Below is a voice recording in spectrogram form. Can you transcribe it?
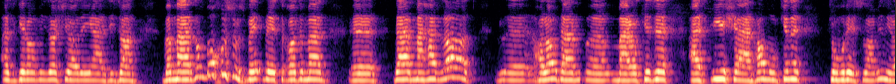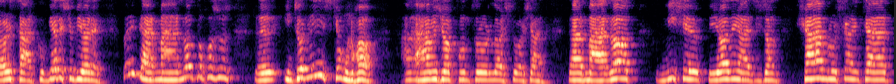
از گرامی داشت یاد این عزیزان و مردم بخصوص به اعتقاد من در محلات حالا در مراکز اصلی شهرها ممکنه جمهوری اسلامی نیروهای سرکوبگرش بیاره. ولی در محلات به خصوص اینطور نیست که اونها همه جا کنترل داشته باشن. در محلات میشه به یاد این عزیزان شم روشن کرد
